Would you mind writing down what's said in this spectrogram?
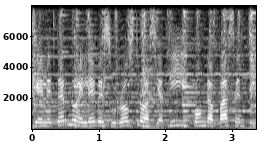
que el Eterno eleve su rostro hacia ti y ponga paz en ti.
